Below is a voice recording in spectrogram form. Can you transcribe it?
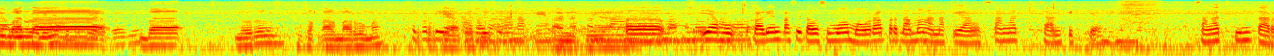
di mata Mbak Nurul, sosok almarhumah. Seperti apa apa sih? anaknya? anaknya? Eh, ya kalian pasti tahu semua Maura pertama anak yang sangat cantik ya. Sangat pintar.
